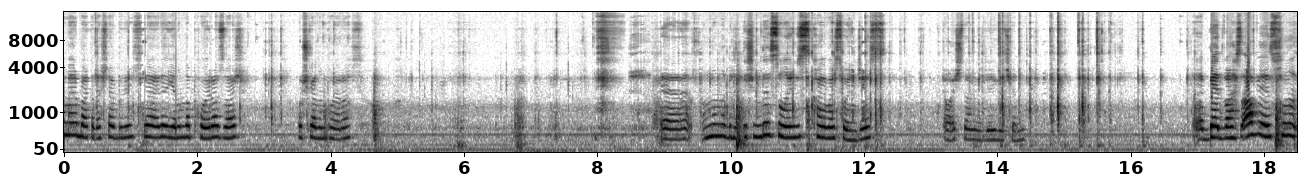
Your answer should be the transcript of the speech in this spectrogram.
merhaba arkadaşlar. Bugün sizlerle yanımda Poyraz var. Hoş geldin Poyraz. ee, onunla birlikte şimdi sonuncu Skywars oynayacağız. Yavaştan videoya geçelim. Ee, Bed Wars abi sonu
